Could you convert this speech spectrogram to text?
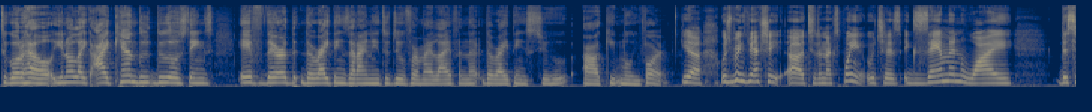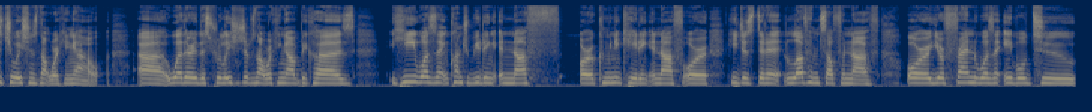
to go to hell you know like i can do, do those things if they're th- the right things that i need to do for my life and the, the right things to uh keep moving forward Yeah, which brings me actually uh, to the next point, which is examine why this situation is not working out. Uh, whether this relationship is not working out because he wasn't contributing enough or communicating enough, or he just didn't love himself enough, or your friend wasn't able to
